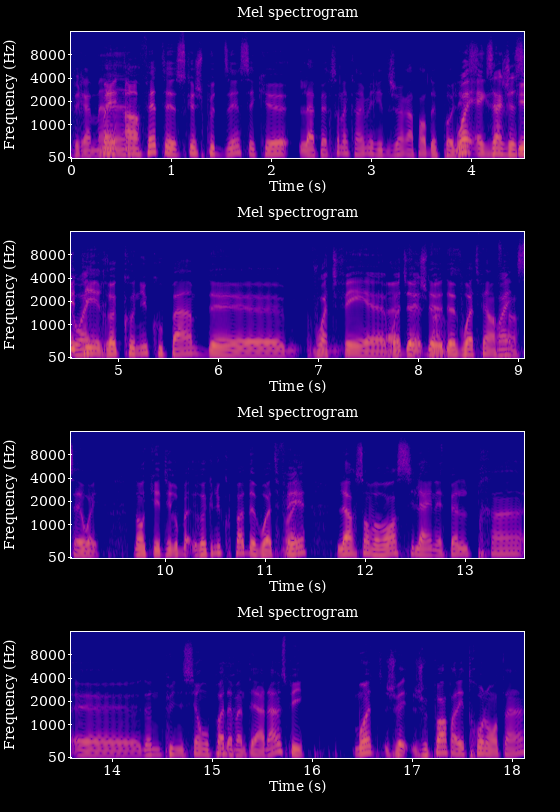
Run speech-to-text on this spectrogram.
vraiment. Ben, en fait, euh, ce que je peux te dire, c'est que la personne a quand même rédigé un rapport de police oui, exact, je qui sais. a ouais. été reconnu coupable de Voie de fait. euh, euh, voie de, de, fait, je de- pense. de voie de fait en Ouais. français, oui. Donc, il a été re- reconnu coupable de voie de fait. Ouais. Là, on va voir si la NFL prend, euh, donne une punition ou pas Davante Adams. Puis, moi, je vais, je veux pas en parler trop longtemps,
